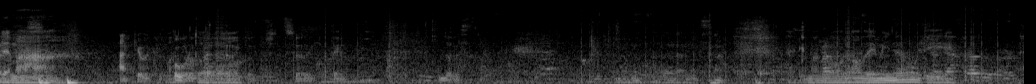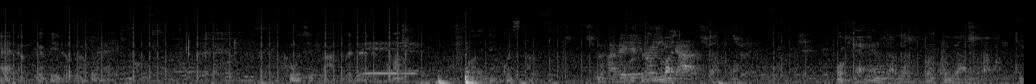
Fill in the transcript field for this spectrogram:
eh, ma anche perché poi uno perde la concezione del tempo. Dove sta? Eh, rimangono nove minuti. Eh, ho capito, però. Come si fa a vedere qua? Vai, questa. Vai. Ok, andata, poi qui andare avanti.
